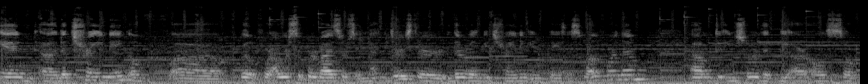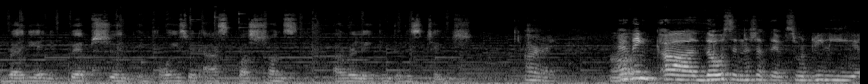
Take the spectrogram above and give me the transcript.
and uh, the training of uh, well for our supervisors and managers there there will be training in place as well for them um, to ensure that they are also ready and equipped should employees would ask questions uh, relating to this change all right i think uh, those initiatives would really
